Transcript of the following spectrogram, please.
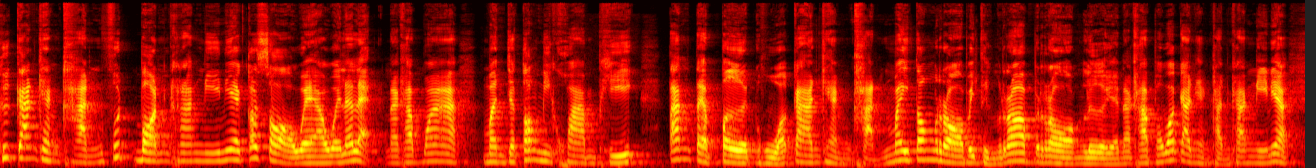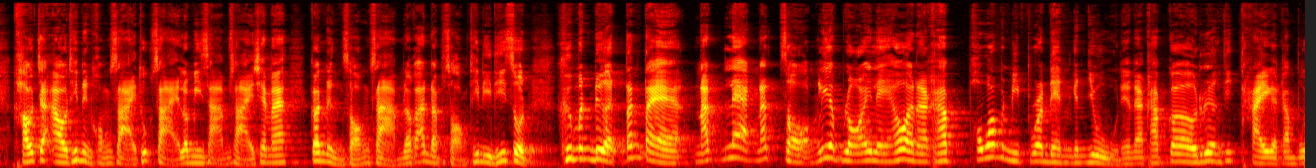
คือการแข่งขันฟุตบอลครั้งนี้เนี่ยก็ส่อแววไว้แล้วแหละนะครับว่ามันจะต้องมีความพีค ตั้งแต่เปิดหัวการแข่งขันไม่ต้องรอไปถึงรอบรองเลยนะครับ เพราะว่าการแข่งขันครั้งนี้เนี่ยเขาจะเอาที่ 1 ของสายทุกสายเรามี 3 สายใช่ไหมก็ 1 2 3 แล้วก็อันดับ 2 ที่ดีที่สุด คือมันเดือดตั้งแต่นัดแรกนัด 2 เรียบร้อยแล้วนะครับ เพราะว่ามันมีประเด็นกันอยู่เนี่ยนะครับก็เรื่องที่ไทยกับกัมพู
